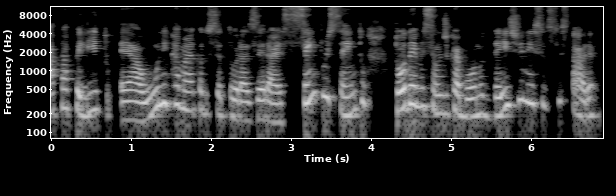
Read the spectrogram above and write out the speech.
A Papelito é a única marca do setor a zerar 100% toda a emissão de carbono desde o início de sua história.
